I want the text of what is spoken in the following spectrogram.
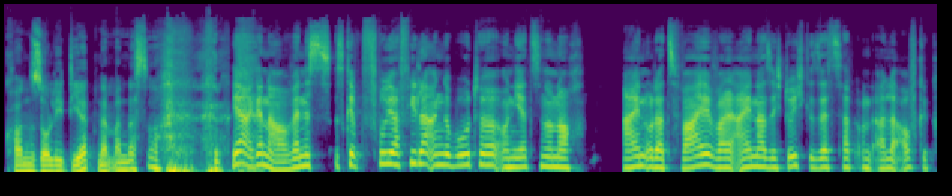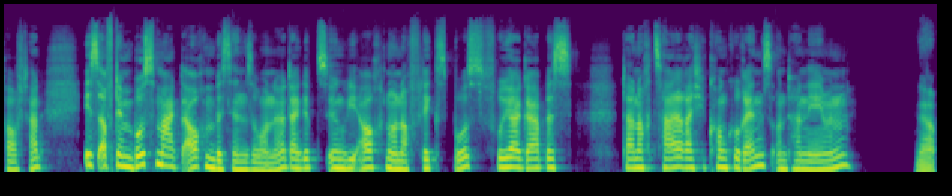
konsolidiert, nennt man das so? Ja, genau. Wenn es, es gibt früher viele Angebote und jetzt nur noch ein oder zwei, weil einer sich durchgesetzt hat und alle aufgekauft hat. Ist auf dem Busmarkt auch ein bisschen so, ne? Da gibt's irgendwie auch nur noch Flixbus. Früher gab es da noch zahlreiche Konkurrenzunternehmen. Ja.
